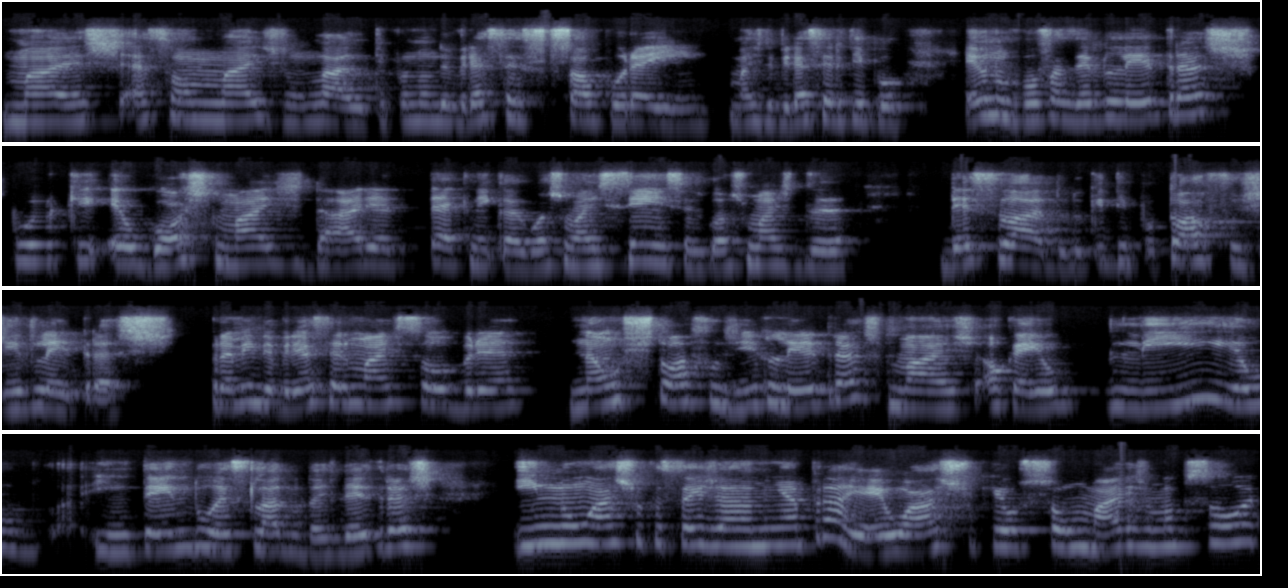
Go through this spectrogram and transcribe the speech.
mas é só mais um lado. Tipo, não deveria ser só por aí, mas deveria ser tipo, eu não vou fazer letras porque eu gosto mais da área técnica, gosto mais de ciências, gosto mais de desse lado, do que tipo, estou a fugir letras. Para mim deveria ser mais sobre não estou a fugir letras, mas ok, eu li, eu entendo esse lado das letras e não acho que seja a minha praia. Eu acho que eu sou mais uma pessoa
